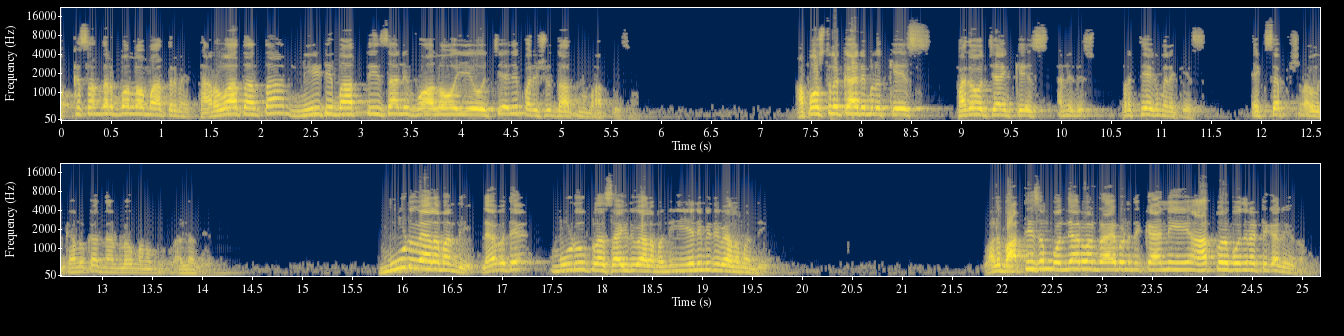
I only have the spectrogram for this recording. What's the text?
ఒక్క సందర్భంలో మాత్రమే. తర్వాత అంతా నీటి బాప్తీసాన్ని ఫాలో అయ్యి వచ్చేది పరిశుద్ధాత్మ బాప్తీసం. అపోస్తుల కార్యములు కేసు పదో అధ్యాయం కేసు అనేది ప్రత్యేకమైన కేసు. ఎక్సెప్షనల్ కనుక దాంట్లో మనం వెళ్ళలేదు. మూడు వేల మంది లేకపోతే మూడు ప్లస్ ఐదు వేల మంది ఎనిమిది వేల మంది. వాళ్ళు బాప్తీసం పొందారు అని రాయబడింది కానీ ఆత్మను పొందినట్టుగా లేదు.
